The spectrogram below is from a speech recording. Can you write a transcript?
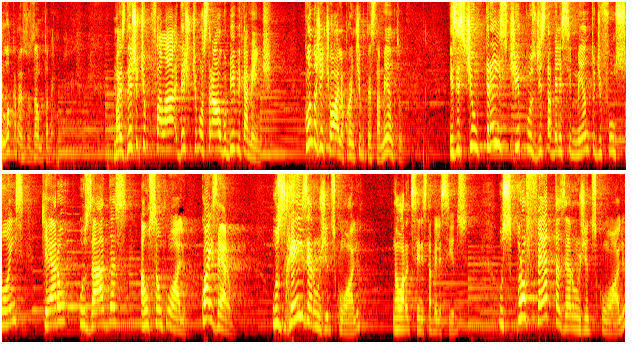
louca nós usamos também. Mas deixa eu te falar, deixa eu te mostrar algo biblicamente. Quando a gente olha para o Antigo Testamento, existiam três tipos de estabelecimento de funções que eram usadas a unção com óleo. Quais eram? Os reis eram ungidos com óleo, na hora de serem estabelecidos. Os profetas eram ungidos com óleo,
